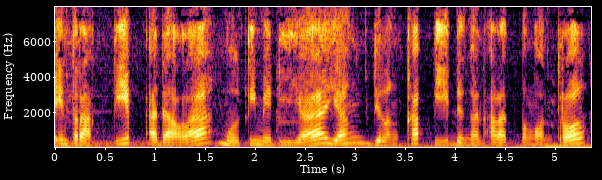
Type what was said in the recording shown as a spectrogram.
interaktif adalah multimedia yang dilengkapi dengan alat pengontrol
